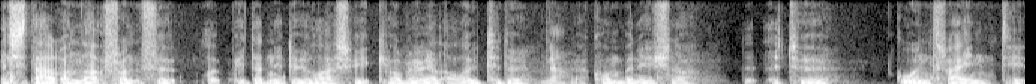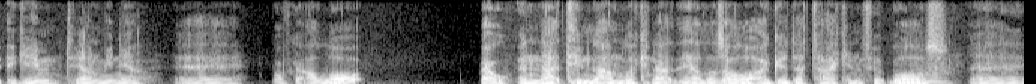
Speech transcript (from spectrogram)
and start on that front foot like we didn't do last week, or we weren't allowed to do. No. A combination of the, the two. Go and try and take the game to Armenia. Uh, we've got a lot. Well, in that team that I'm looking at there, there's a lot of good attacking footballers. Uh,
